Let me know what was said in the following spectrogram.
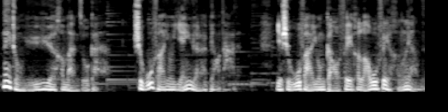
那种愉悦和满足感，是无法用言语来表达的，也是无法用稿费和劳务费衡量的。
